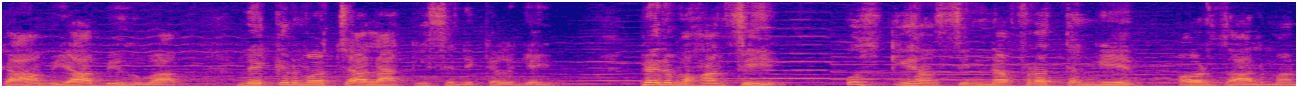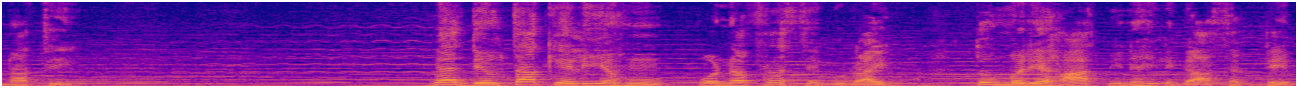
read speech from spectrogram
कामयाब भी हुआ, लेकिन वो चालाकी से निकल गई। फिर वो हँसी, उसकी हँसी नफरत, अंगेज और जालमाना थी। मैं देवता के लिए हूँ, वो नफरत से गुराई तुम मुझे हाथ भी नहीं लगा सकते।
